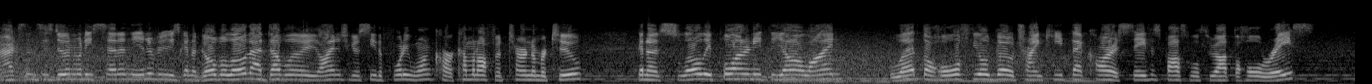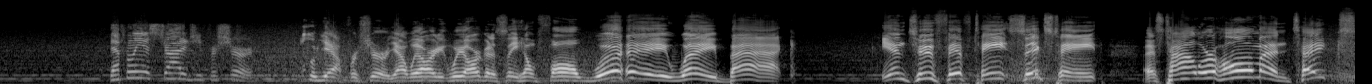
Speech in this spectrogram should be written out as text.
Atkins is doing what he said in the interview. He's going to go below that double line. You're going to see the 41 car coming off of turn number two. Going to slowly pull underneath the yellow line. Let the whole field go. Try and keep that car as safe as possible throughout the whole race. Definitely a strategy for sure. Oh yeah, for sure. Yeah, we already we are going to see him fall way way back into 15th, 16th as Tyler Holman takes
